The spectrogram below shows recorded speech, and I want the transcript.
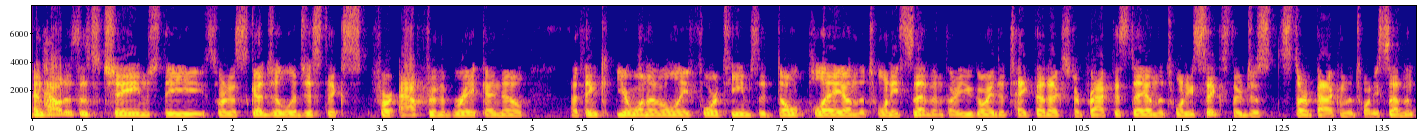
And how does this change the sort of schedule logistics for after the break? I know I think you're one of only four teams that don't play on the 27th. Are you going to take that extra practice day on the 26th or just start back on the 27th?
